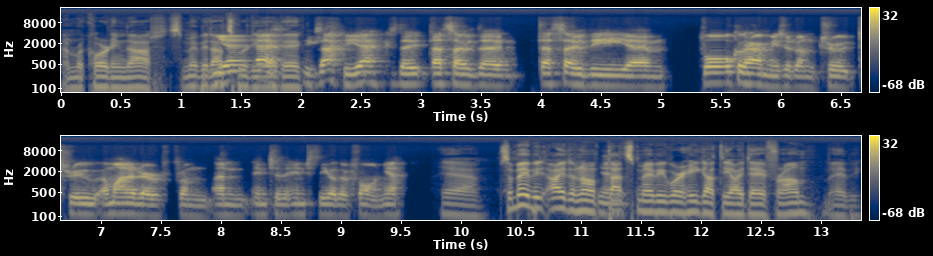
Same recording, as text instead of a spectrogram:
and recording that. So maybe that's yeah, where the idea. exactly. Yeah, because that's how the that's how the um, vocal harmonies are done through through a monitor from and into the into the other phone. Yeah, Yeah. So maybe I don't know. Yeah. That's maybe where he got the idea from. Maybe,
